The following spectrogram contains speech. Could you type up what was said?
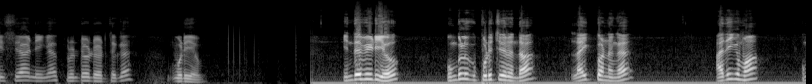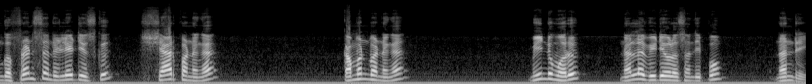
ஈஸியாக நீங்கள் பிரிண்ட் அவுட் எடுத்துக்க முடியும். இந்த வீடியோ உங்களுக்கு பிடிச்சிருந்தா லைக் பண்ணுங்கள் அதிகமாக உங்கள் ஃப்ரெண்ட்ஸ் அண்ட் ரிலேட்டிவ்ஸ்க்கு ஷேர் பண்ணுங்கள் கமெண்ட் பண்ணுங்கள் மீண்டும் ஒரு நல்ல வீடியோவில் சந்திப்போம். நன்றி.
